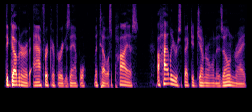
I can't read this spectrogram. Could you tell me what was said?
The governor of Africa, for example, Metellus Pius, a highly respected general in his own right,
